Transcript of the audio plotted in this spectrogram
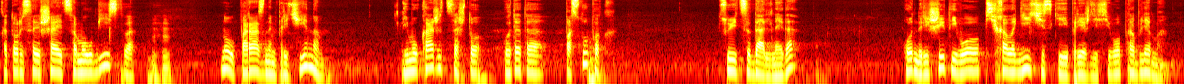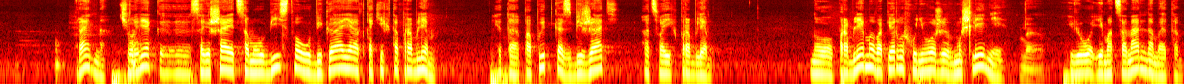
который совершает самоубийство, ну, по разным причинам, ему кажется, что вот это поступок суицидальный, да, он решит его психологические, прежде всего, проблемы. Правильно? Человек э, совершает самоубийство, убегая от каких-то проблем. Это попытка сбежать от своих проблем. Но проблемы, во-первых, у него же в мышлении, Да. в его эмоциональном этом.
